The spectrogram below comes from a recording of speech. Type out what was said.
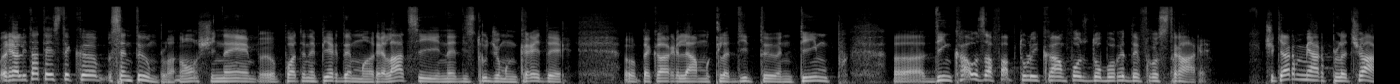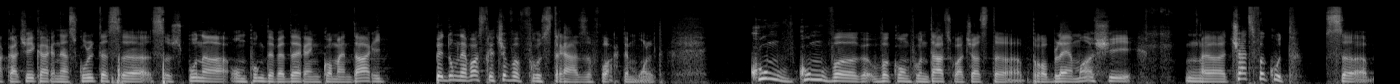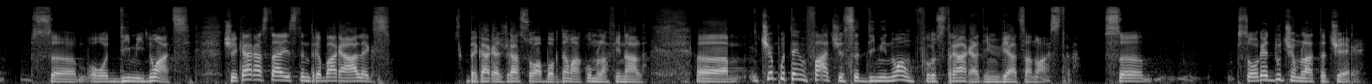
realitatea este că se întâmplă, nu? Și ne, poate ne pierdem relații, ne distrugem încrederi uh, pe care le-am clădit în timp uh, din cauza faptului că am fost doborât de frustrare. Și chiar mi-ar plăcea ca cei care ne ascultă să, să-și pună un punct de vedere în comentarii pe dumneavoastră ce vă frustrează foarte mult. Cum, cum vă, vă confruntați cu această problemă și uh, ce ați făcut să, să o diminuați. Și chiar asta este întrebarea, Alex, pe care aș vrea să o abordăm acum la final. Uh, ce putem face să diminuăm frustrarea din viața noastră? Să, să o reducem la tăcere?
